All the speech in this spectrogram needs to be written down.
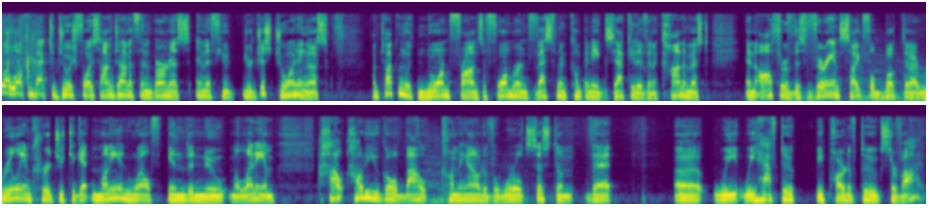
Well, welcome back to Jewish Voice. I'm Jonathan Bernis, and if you, you're just joining us, I'm talking with Norm Franz, a former investment company executive and economist and author of this very insightful book that I really encourage you to get Money and Wealth in the New Millennium. How, how do you go about coming out of a world system that uh, we, we have to be part of to survive?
